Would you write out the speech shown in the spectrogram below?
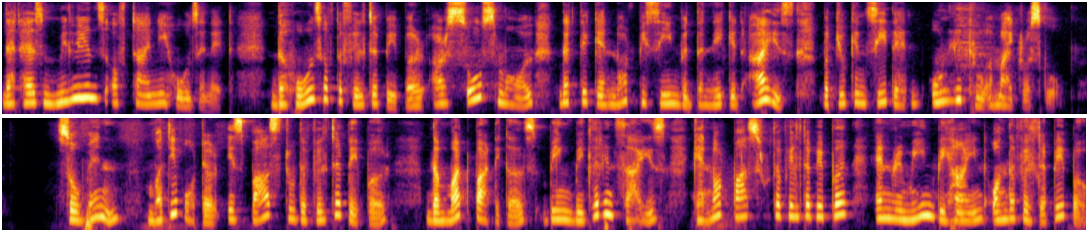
that has millions of tiny holes in it. The holes of the filter paper are so small that they cannot be seen with the naked eyes, but you can see them only through a microscope. So, when muddy water is passed through the filter paper, the mud particles, being bigger in size, cannot pass through the filter paper and remain behind on the filter paper.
